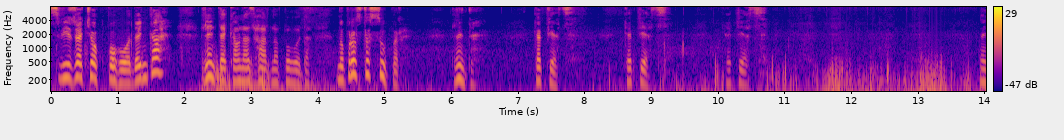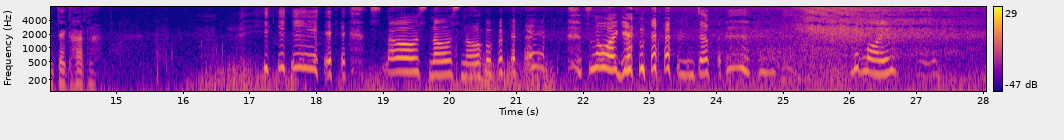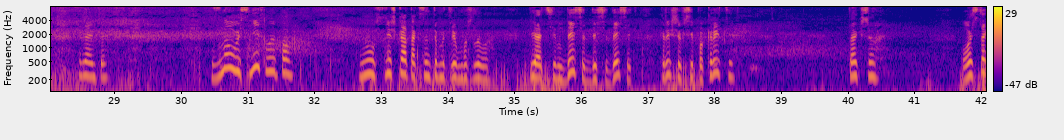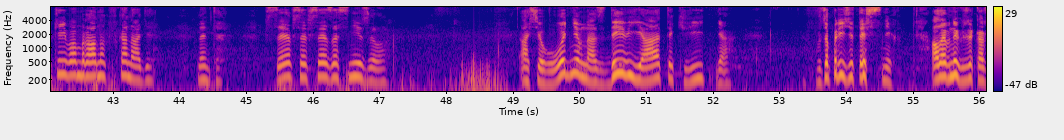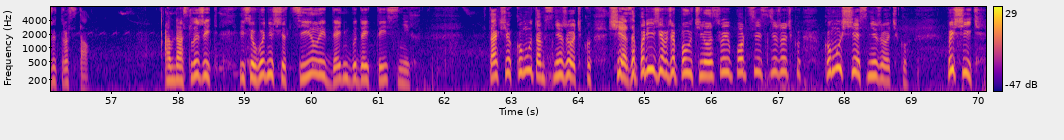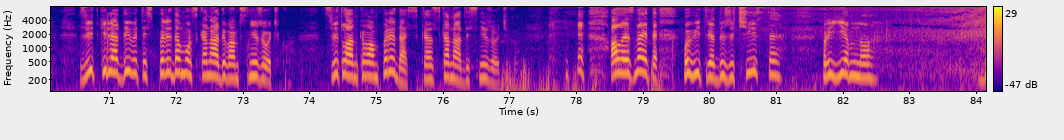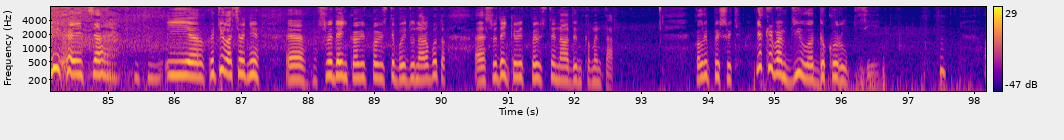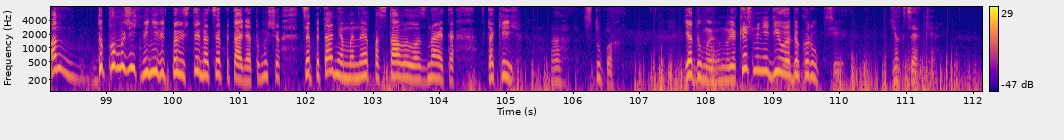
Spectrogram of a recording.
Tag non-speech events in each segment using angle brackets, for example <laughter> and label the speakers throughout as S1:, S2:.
S1: Свіжачок погодонька. Гляньте, яка у нас гарна погода. Ну просто супер. Гляньте. Капець. Капець. Капець. Гляньте, як гарно. Snow, snow, snow. snow again. Winter. Good morning. Гляньте. Знову сніг випав. Ну, сніжка так сантиметрів, можливо, 5, 7, 10, 10, 10. Криші всі покриті. Так що ось такий вам ранок в Канаді. Гляньте. Все, все, все засніжило. А сьогодні в нас 9 квітня. В Запоріжжі теж сніг. Але в них вже кажуть розстав. А в нас лежить. І сьогодні ще цілий день буде йти сніг. Так що кому там сніжочку? Ще Запоріжжя вже отримало свою порцію сніжочку. Кому ще сніжочку? Пишіть, звідки ля дивитесь, передамо з Канади вам сніжочку. Світланка вам передасть з Канади сніжочку. <laughs> Але знаєте, повітря дуже чисте, приємно дихається. І е, хотіла сьогодні швиденько відповісти, бо йду на роботу, е, швиденько відповісти на один коментар. Коли пишуть, яке вам діло до корупції? А допоможіть мені відповісти на це питання, тому що це питання мене поставило, знаєте, в такий е, ступор. Я думаю, ну яке ж мені діло до корупції? Як це яке?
